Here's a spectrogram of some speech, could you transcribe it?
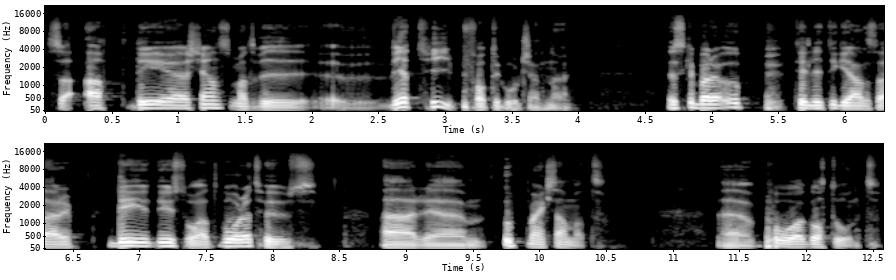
Så att det känns som att vi, vi har typ fått det godkänt nu. Det ska bara upp till lite grann så här. Det, är- det är ju så att vårt hus är eh, uppmärksammat. Eh, på gott och ont.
